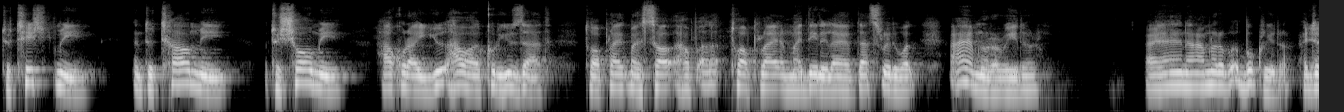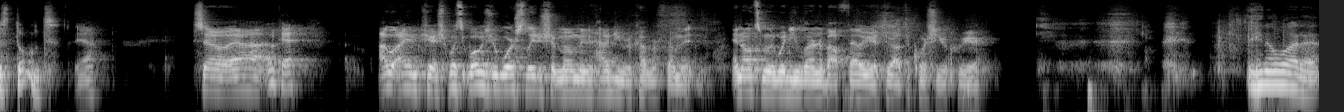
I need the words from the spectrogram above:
to teach me and to tell me, to show me how could I use, how I could use that to apply myself, uh, to apply in my daily life. That's really what I am not a reader and I'm not a book reader. I yeah. just don't. Yeah. So uh, okay, I, I, am curious. What's, what was your worst leadership moment, and how do you recover from it? And ultimately, what do you learn about failure throughout the course of your career? You know what? Uh,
